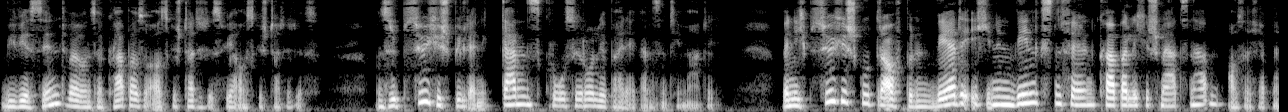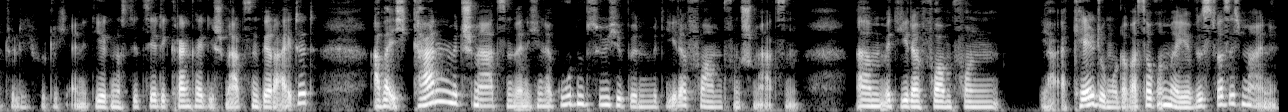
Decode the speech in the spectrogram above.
wie wir sind, weil unser Körper so ausgestattet ist, wie er ausgestattet ist. Unsere Psyche spielt eine ganz große Rolle bei der ganzen Thematik. Wenn ich psychisch gut drauf bin, werde ich in den wenigsten Fällen körperliche Schmerzen haben, außer ich habe natürlich wirklich eine diagnostizierte Krankheit, die Schmerzen bereitet. Aber ich kann mit Schmerzen, wenn ich in einer guten Psyche bin, mit jeder Form von Schmerzen, ähm, mit jeder Form von ja, Erkältung oder was auch immer, ihr wisst, was ich meine,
